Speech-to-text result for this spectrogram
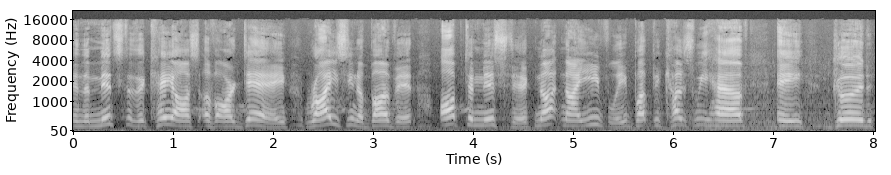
in the midst of the chaos of our day, rising above it, optimistic, not naively, but because we have a good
